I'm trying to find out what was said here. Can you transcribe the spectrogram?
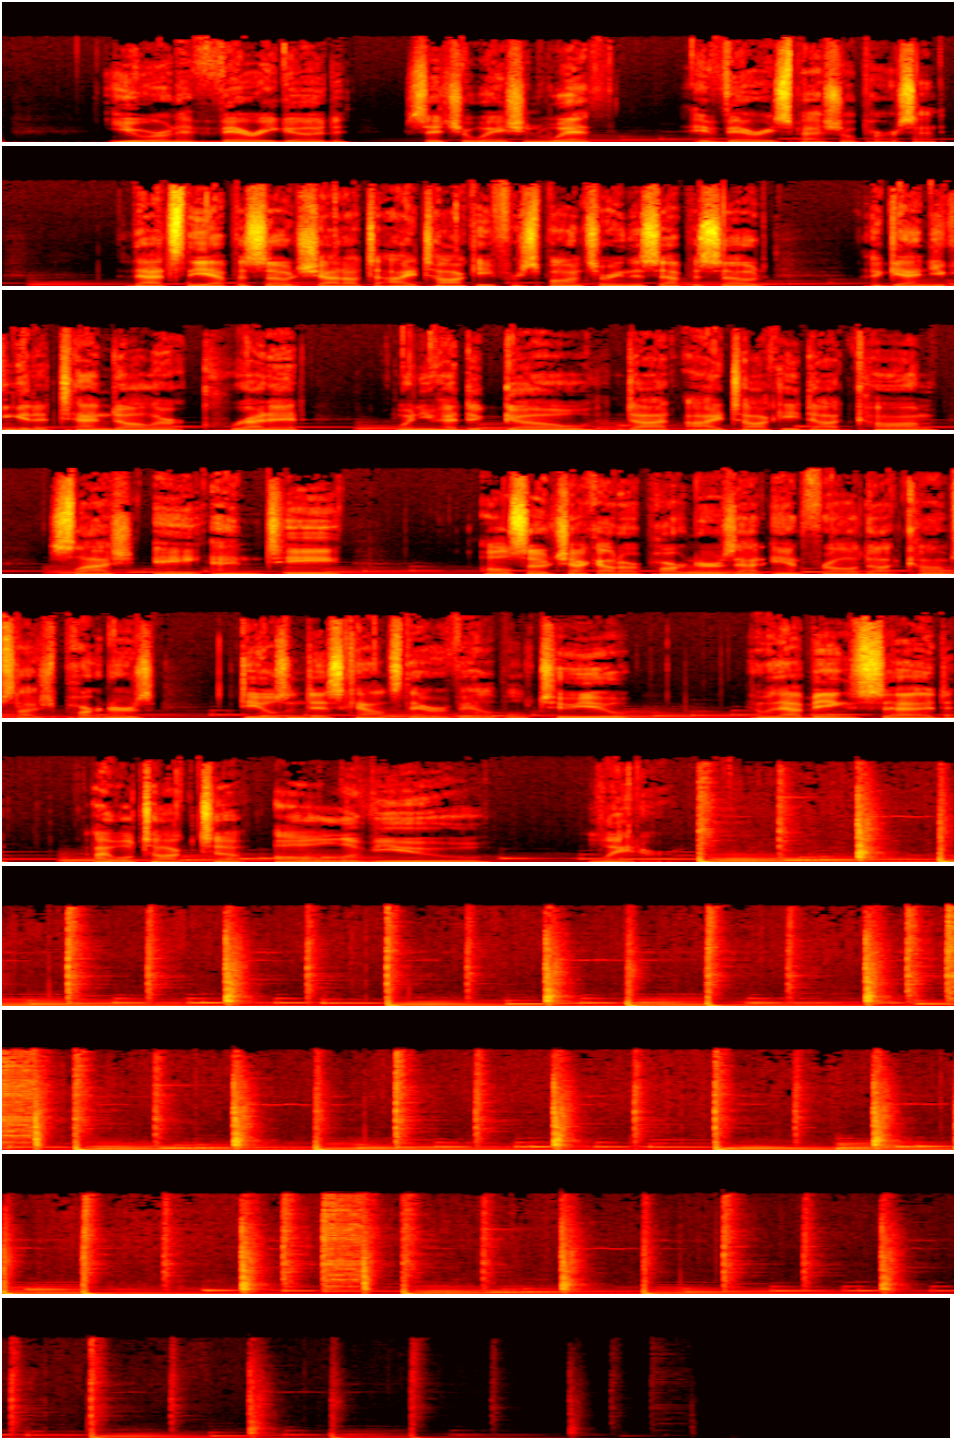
you are in a very good situation with a very special person. That's the episode. Shout out to italki for sponsoring this episode. Again, you can get a $10 credit when you head to go.italki.com slash ANT. Also, check out our partners at antferrella.com slash partners. Deals and discounts, they're available to you. And with that being said, I will talk to all of you later.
